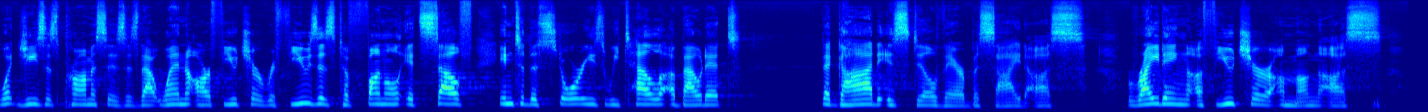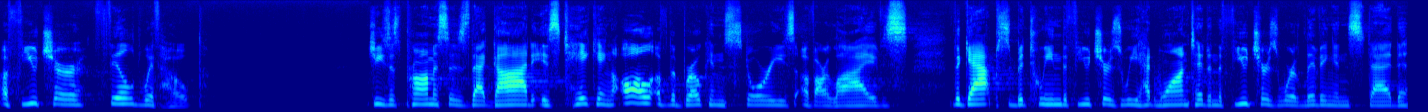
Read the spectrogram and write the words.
What Jesus promises is that when our future refuses to funnel itself into the stories we tell about it, that God is still there beside us, writing a future among us, a future filled with hope. Jesus promises that God is taking all of the broken stories of our lives, the gaps between the futures we had wanted and the futures we're living instead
